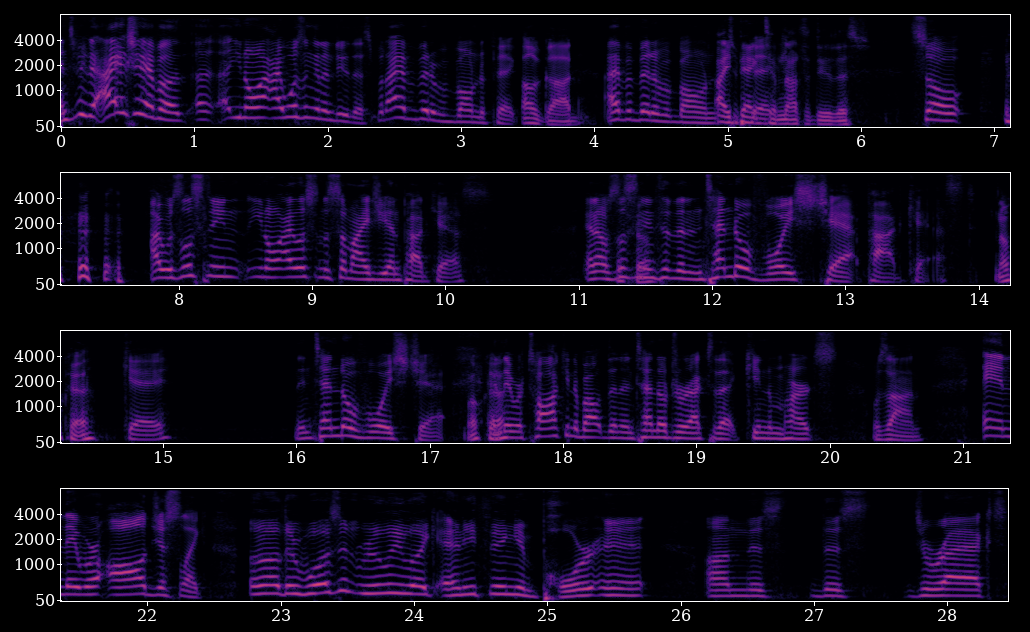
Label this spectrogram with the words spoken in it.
and speaking of, I actually have a, a you know I wasn't going to do this but I have a bit of a bone to pick Oh God. I have a bit of a bone I to begged pick. him not to do this. So I was listening, you know, I listened to some IGN podcasts. And I was listening to the Nintendo Voice Chat podcast. Okay. Okay. Nintendo Voice Chat. Okay. And they were talking about the Nintendo Direct that Kingdom Hearts was on. And they were all just like, uh, there wasn't really like anything important on this this direct.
